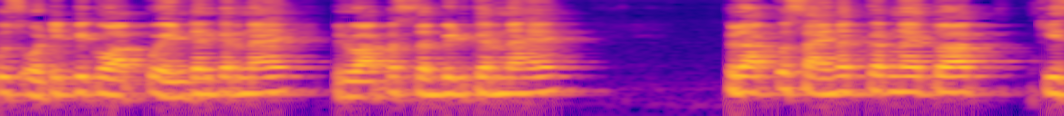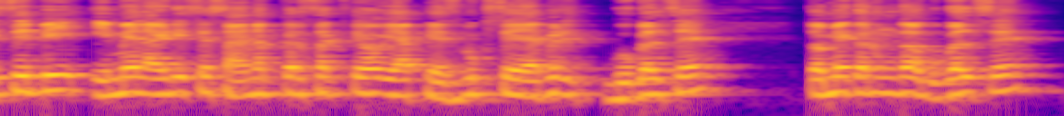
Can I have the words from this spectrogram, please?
उस ओटीपी को आपको एंटर करना है, फिर वापस सबमिट करना है। फिर आपको साइन अप करना है तो आप किसी भी ईमेल आईडी से साइन अप कर सकते हो या फेसबुक से या फिर गूगल से। तो मैं करूँगा गूगल से।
